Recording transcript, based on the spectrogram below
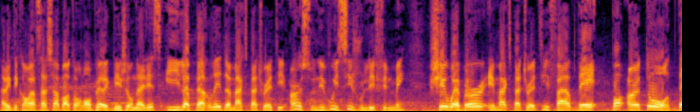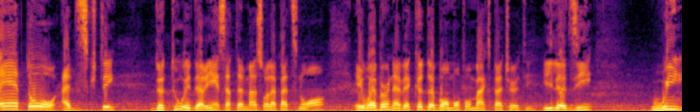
avec des conversations à bâton rompu avec des journalistes. Il a parlé de Max Pacioretty. Un, souvenez-vous ici, je vous l'ai filmé, chez Weber et Max Pacioretty faire des, pas un tour, des tours à discuter de tout et de rien, certainement, sur la patinoire. Et Weber n'avait que de bons mots pour Max Pacioretty. Il a dit oui,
